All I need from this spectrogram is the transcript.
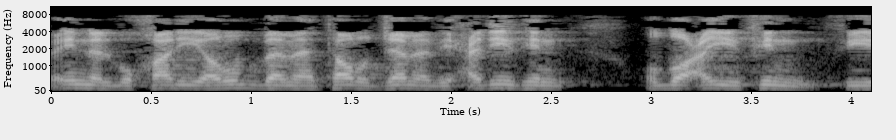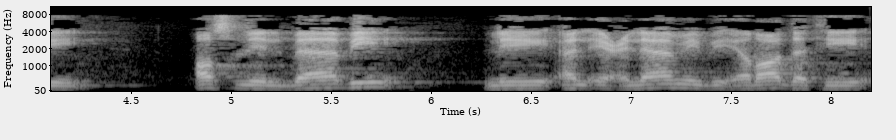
فإن البخاري ربما ترجم بحديث ضعيف في أصل الباب للإعلام بإرادة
